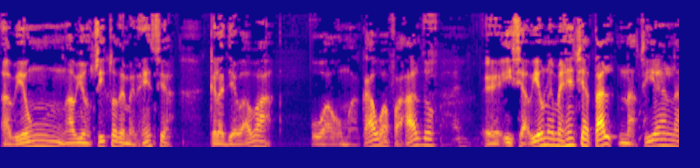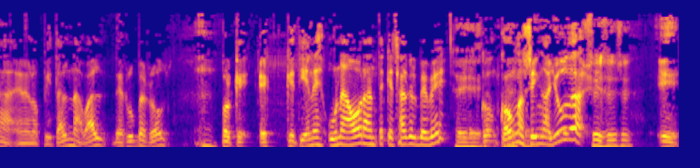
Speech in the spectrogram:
había un avioncito de emergencia que las llevaba o a Humacao o a Fajardo, eh, y si había una emergencia tal, nacía en, la, en el hospital naval de Rupert Rose, porque es que tienes una hora antes que salga el bebé, Sí, con, con o sin ayuda, Sí, sí, sí. Eh,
